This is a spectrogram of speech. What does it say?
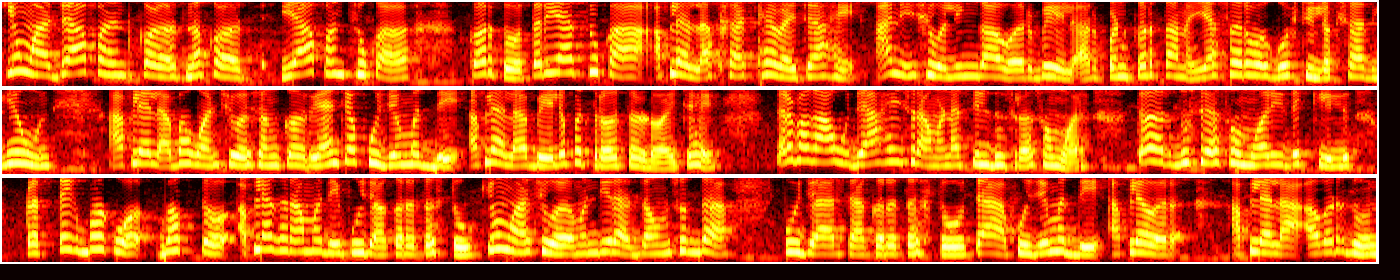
किंवा ज्या आपण कळत न कळत या आपण चुका करतो तर या चुका आपल्या लक्षात ठेवायच्या आहे आणि शिवलिंगावर बेल अर्पण करताना या सर्व गोष्टी लक्षात घेऊन आपल्याला भगवान शिवशंकर यांच्या पूजेमध्ये आपल्याला बेलपत्र चढवायचे आहे. तर बघा उद्या आहे श्रावणातील दुसरा सोमवार. तर दुसऱ्या सोमवारी देखील प्रत्येक भगव भक्त आपल्या घरामध्ये पूजा करत असतो किंवा शिव मंदिरात पूजा अर्चा करत असतो. त्या पूजेमध्ये आपल्यावर आपल्याला आवर्जून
